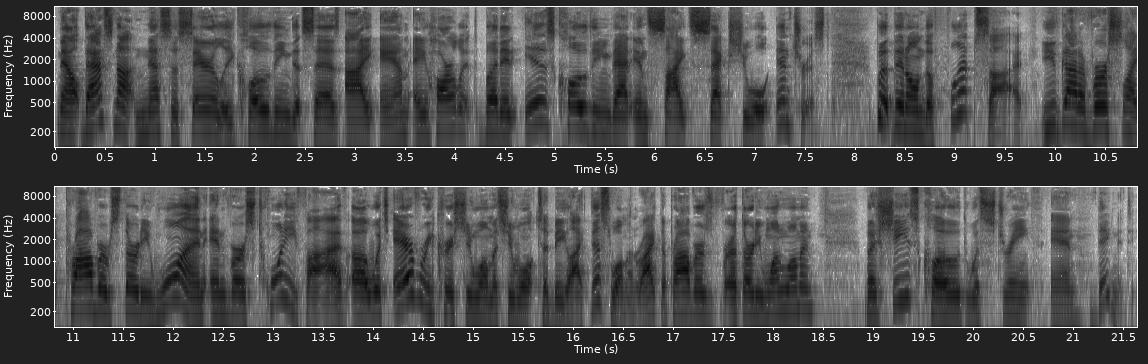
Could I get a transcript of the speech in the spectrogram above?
Now, that's not necessarily clothing that says, I am a harlot, but it is clothing that incites sexual interest. But then on the flip side, you've got a verse like Proverbs 31 and verse 25, uh, which every Christian woman should want to be like this woman, right? The Proverbs 31 woman. But she's clothed with strength and dignity.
